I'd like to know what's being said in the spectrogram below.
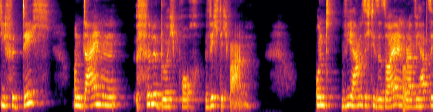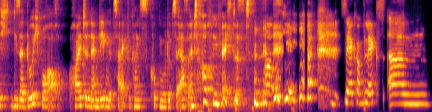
die für dich und deinen Fülle-Durchbruch wichtig waren? Und wie haben sich diese Säulen oder wie hat sich dieser Durchbruch auch heute in deinem Leben gezeigt? Du kannst gucken, wo du zuerst eintauchen möchtest. Oh, okay. Sehr komplex. Ähm,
